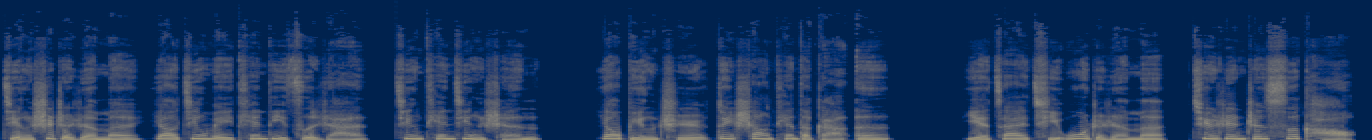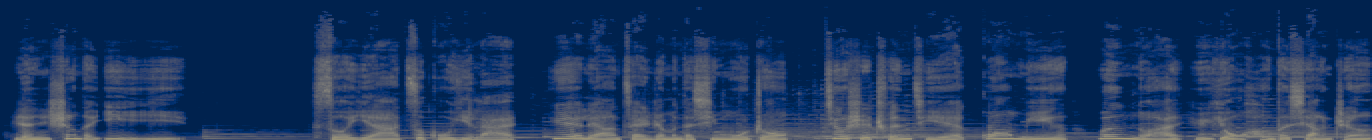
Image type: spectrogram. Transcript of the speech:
警示着人们要敬畏天地自然，敬天敬神，要秉持对上天的感恩，也在启悟着人们去认真思考人生的意义。所以啊，自古以来，月亮在人们的心目中就是纯洁、光明、温暖与永恒的象征。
